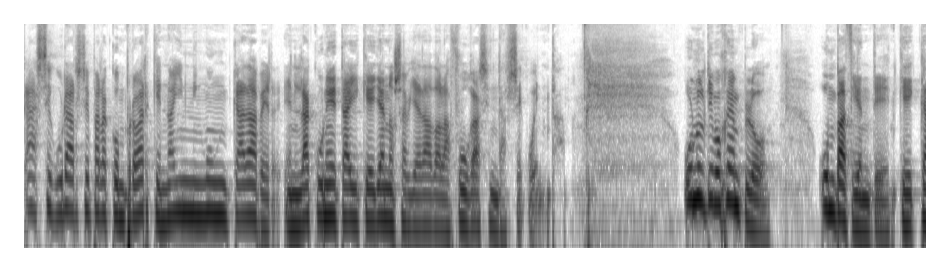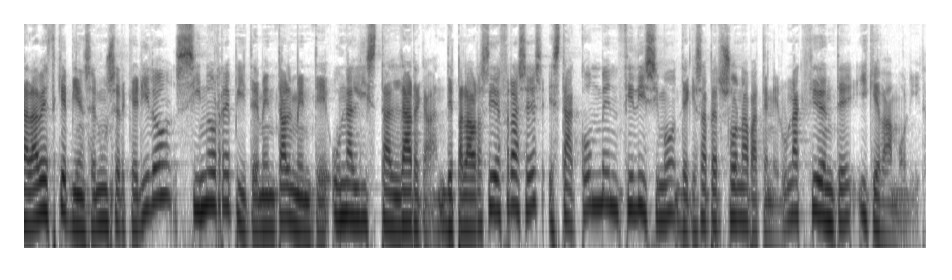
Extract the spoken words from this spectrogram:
asegurarse, para comprobar que no hay ningún cadáver en la cuneta y que ella no se había dado a la fuga sin darse cuenta. Un último ejemplo. Un paciente que cada vez que piensa en un ser querido, si no repite mentalmente una lista larga de palabras y de frases, está convencidísimo de que esa persona va a tener un accidente y que va a morir.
